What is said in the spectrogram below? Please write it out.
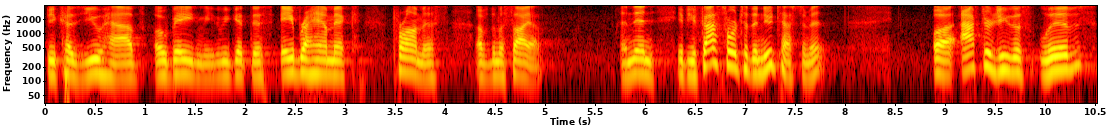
because you have obeyed me. We get this Abrahamic promise of the Messiah. And then, if you fast forward to the New Testament, uh, after Jesus lives,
